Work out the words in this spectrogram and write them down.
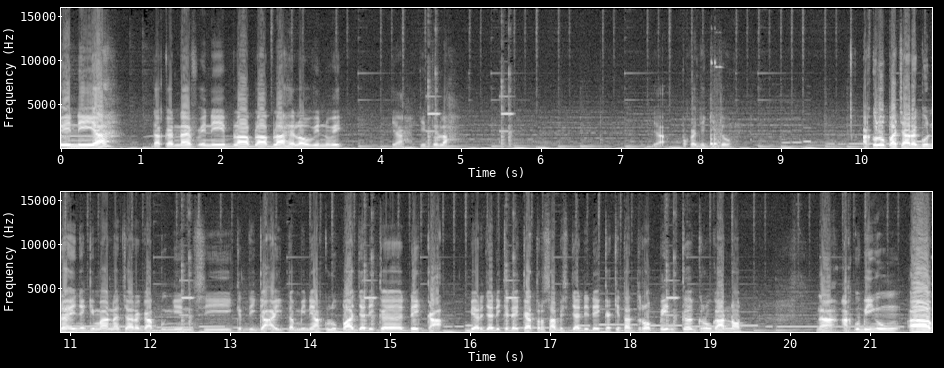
ini ya. Dark Knife ini bla bla bla Halloween week. Ya, gitulah. Ya, pokoknya gitu. Aku lupa cara gunainnya gimana cara gabungin si ketiga item ini. Aku lupa jadi ke DK. Biar jadi ke DK terus habis jadi DK kita dropin ke Groganot. Nah, aku bingung uh,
